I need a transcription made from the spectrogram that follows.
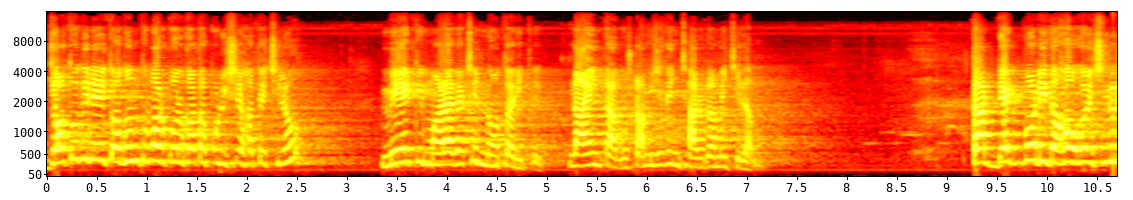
যতদিন এই তদন্তবার কলকাতা পুলিশের হাতে ছিল, মেয়েটি মারা গেছে ন তারিখে নাইন্থ আগস্ট, আমি সেদিন ঝাড়গ্রামে ছিলাম। তার ডেড বডি দাহ হয়েছিল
